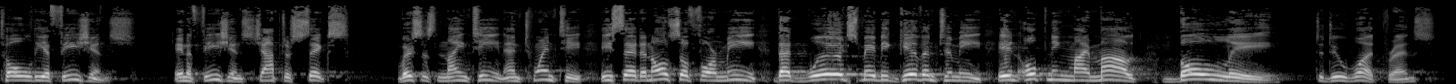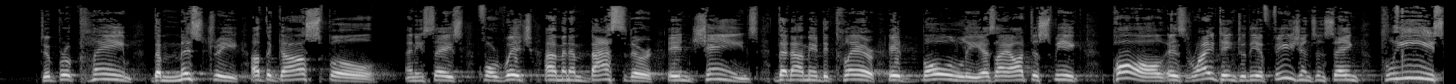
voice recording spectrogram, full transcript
told the Ephesians in Ephesians chapter 6, verses 19 and 20, he said, And also for me, that words may be given to me in opening my mouth boldly. To do what, friends? To proclaim the mystery of the gospel. And he says, For which I'm an ambassador in chains, that I may declare it boldly as I ought to speak. Paul is writing to the Ephesians and saying, Please,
